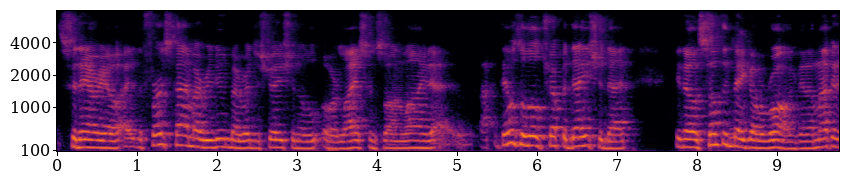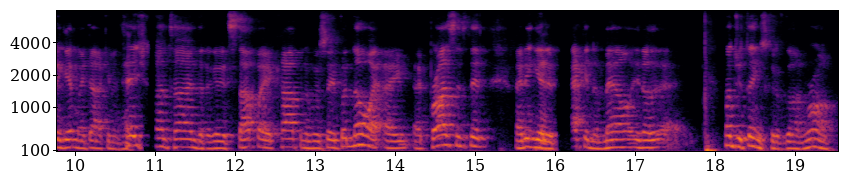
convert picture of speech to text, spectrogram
scenario. I, the first time I renewed my registration or, or license online, I, I, there was a little trepidation that, you know, something may go wrong, that I'm not going to get my documentation on time, that I'm going to get stopped by a cop and I'm going to say, but no, I, I, processed it. I didn't get it back in the mail. You know, a hundred things could have gone wrong.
